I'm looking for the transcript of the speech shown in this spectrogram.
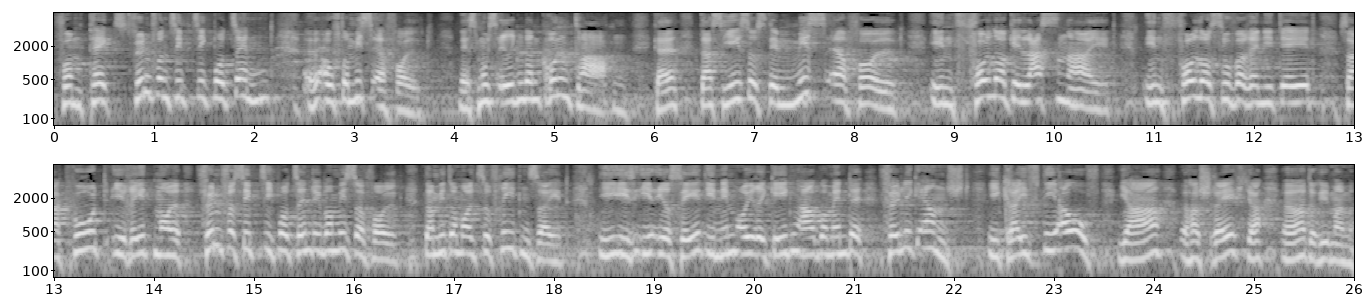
vom Text, 75 Prozent äh, auf der Misserfolg. Es muss irgendeinen Grund haben, gell? dass Jesus dem Misserfolg in voller Gelassenheit, in voller Souveränität sagt, gut, ihr redet mal 75 Prozent über Misserfolg, damit ihr mal zufrieden seid. Ihr, ihr, ihr seht, ich nehme eure Gegenargumente völlig ernst. Ich greife die auf. Ja, hast recht, ja, ja da geht man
